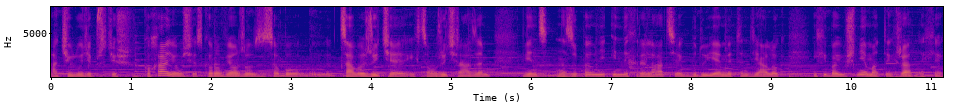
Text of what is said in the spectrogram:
a ci ludzie przecież kochają się, skoro wiążą ze sobą y, całe życie i chcą żyć razem, więc na zupełnie innych relacjach budujemy ten dialog i chyba już nie ma tych żadnych, jak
